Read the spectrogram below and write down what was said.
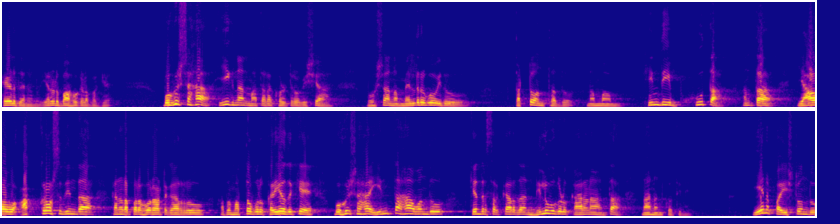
ಹೇಳಿದೆ ನಾನು, ಎರಡು ಬಾಹುಗಳ ಬಗ್ಗೆ. ಬಹುಶಃ ಈಗ ನಾನು ಮಾತಾಡೋಕ್ಕೆ ಹೊರಟಿರೋ ವಿಷಯ, ಬಹುಶಃ ನಮ್ಮೆಲ್ಲರಿಗೂ ಇದು ತಟ್ಟುವಂಥದ್ದು. ನಮ್ಮ ಹಿಂದಿ ಭೂತ ಅಂತ ಯಾವ ಆಕ್ರೋಶದಿಂದ ಕನ್ನಡ ಪರ ಹೋರಾಟಗಾರರು ಅಥವಾ ಮತ್ತೊಬ್ಬರು ಕರೆಯೋದಕ್ಕೆ ಬಹುಶಃ ಇಂತಹ ಒಂದು ಕೇಂದ್ರ ಸರ್ಕಾರದ ನಿಲುವುಗಳು ಕಾರಣ ಅಂತ ನಾನು ಅನ್ಕೋತೀನಿ. ಏನಪ್ಪ ಇಷ್ಟೊಂದು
